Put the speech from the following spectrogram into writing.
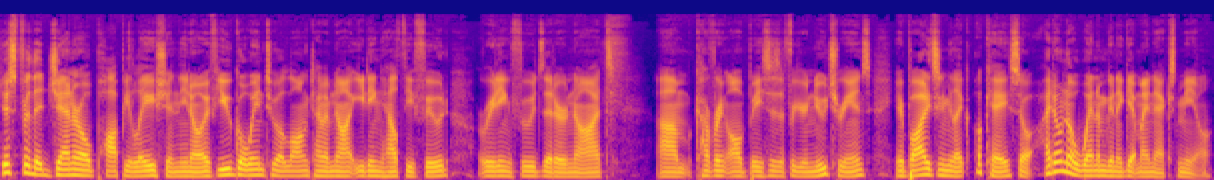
just for the general population, you know, if you go into a long time of not eating healthy food or eating foods that are not um, covering all bases for your nutrients, your body's going to be like, okay, so I don't know when I'm going to get my next meal.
